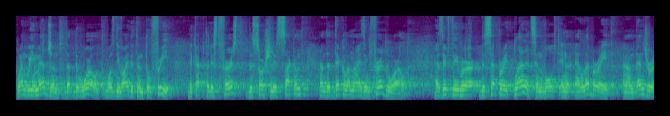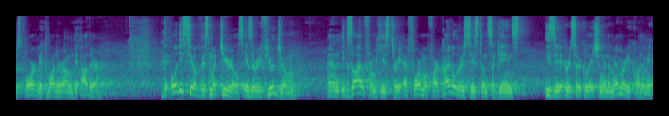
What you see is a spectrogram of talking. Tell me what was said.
when we imagined that the world was divided into three, the capitalist first, the socialist second, and the decolonizing third world, as if they were the separate planets involved in an elaborate and dangerous orbit one around the other. The odyssey of these materials is a refugium, an exile from history, a form of archival resistance against easy recirculation in the memory economy.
